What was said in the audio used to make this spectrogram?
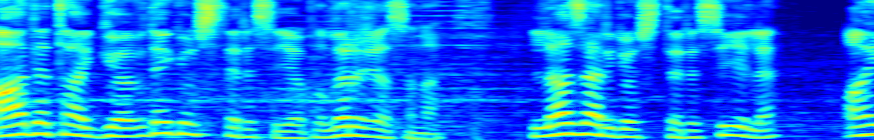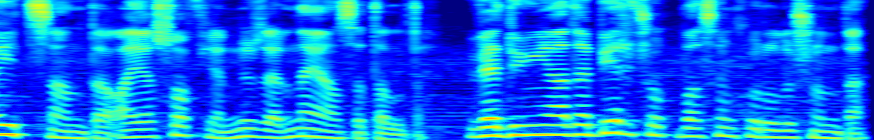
adeta gövde gösterisi yapılırcasına lazer gösterisiyle ait sandığı Ayasofya'nın üzerine yansıtıldı. Ve dünyada birçok basın kuruluşunda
